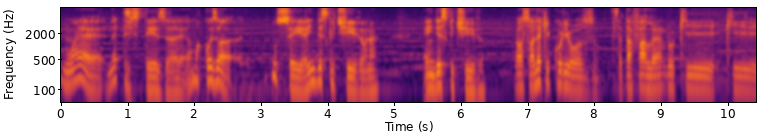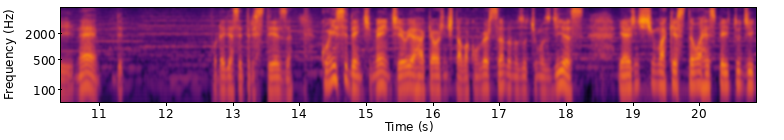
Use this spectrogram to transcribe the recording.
não, é, não é tristeza, é uma coisa, não sei, é indescritível, né? É indescritível. Nossa, olha que curioso. Você tá falando que, que né, poderia ser tristeza. Coincidentemente, eu e a Raquel a gente estava conversando nos últimos dias e aí a gente tinha uma questão a respeito de,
